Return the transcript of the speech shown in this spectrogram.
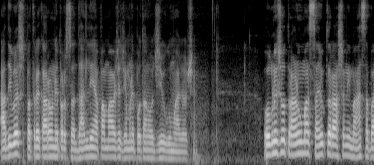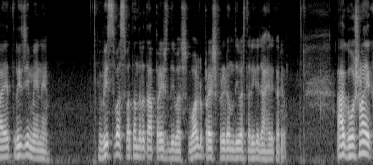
આ દિવસ પત્રકારોને પર શ્રદ્ધાંજલિ આપવામાં આવે છે, જેમણે પોતાનો જીવ ગુમાવ્યો છે. ઓગણીસો ત્રાણુંમાં સંયુક્ત રાષ્ટ્રની મહાસભાએ ત્રીજી મેને વિશ્વ સ્વતંત્રતા પ્રેસ દિવસ, વર્લ્ડ પ્રેસ ફ્રીડમ દિવસ તરીકે જાહેર કર્યો. આ ઘોષણા એક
